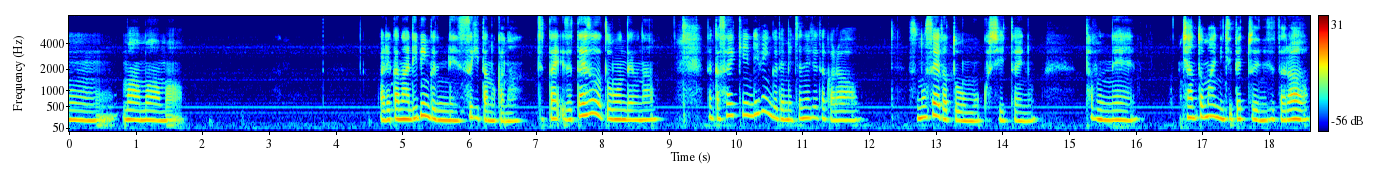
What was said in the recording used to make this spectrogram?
うん。まあまあまあ。あれかなリビングで寝すぎたのかな。絶対絶対そうだと思うんだよな。なんか最近リビングでめっちゃ寝てたからそのせいだと思う腰痛いの。多分ねちゃんと毎日ベッドで寝てたら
